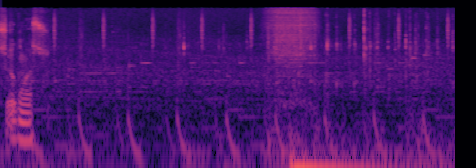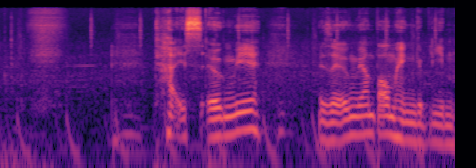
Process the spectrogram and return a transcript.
Ist irgendwas. Da ist irgendwie, ist er irgendwie am Baum hängen geblieben.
